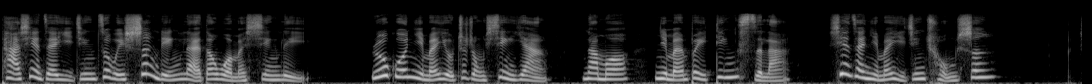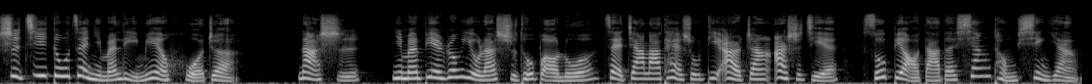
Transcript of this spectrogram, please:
他现在已经作为圣灵来到我们心里。如果你们有这种信仰，那么你们被钉死了。现在你们已经重生，是基督在你们里面活着。那时，你们便拥有了使徒保罗在加拉太书第二章二十节。所表达的相同信仰，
